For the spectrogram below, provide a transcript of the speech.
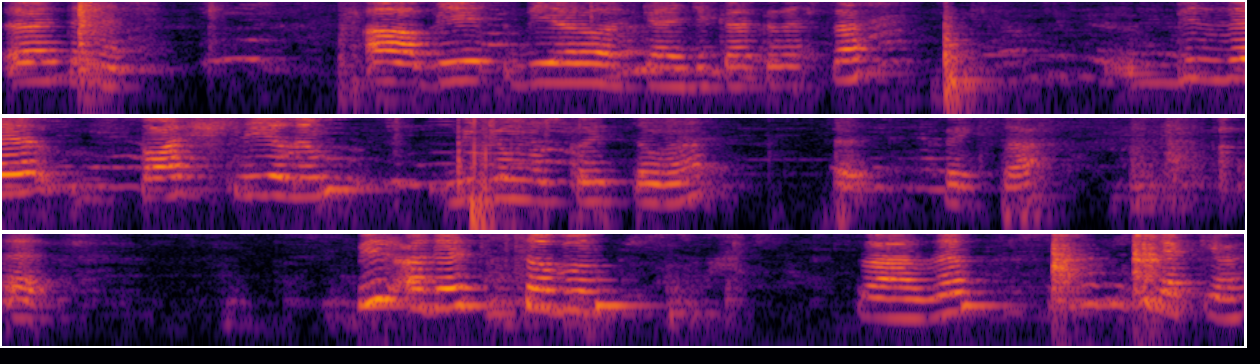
Evet Enes. Abi bir yere bak gelecek arkadaşlar. Biz de başlayalım. Videomuz kayıtta mı? Evet kayıtta. Evet. Bir adet sabun lazım. Bir dakika.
